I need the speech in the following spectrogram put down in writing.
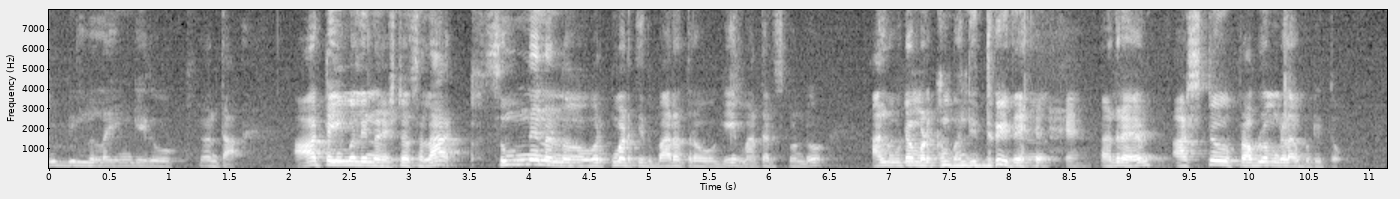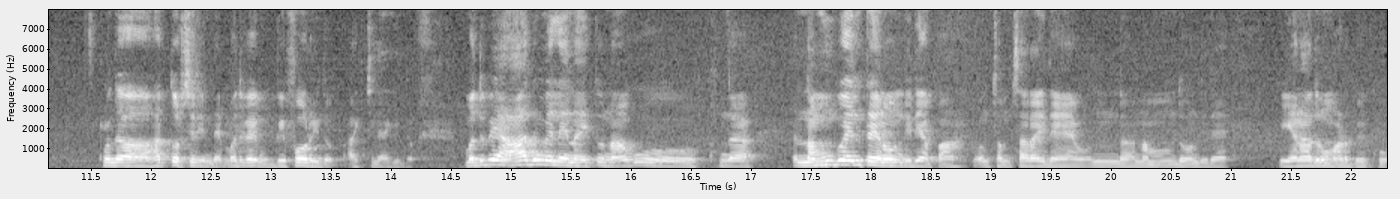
ದುಡ್ಡಿಲ್ಲಲ್ಲ ಹೆಂಗಿದು ಅಂತ. ಆ ಟೈಮಲ್ಲಿ ನಾನು ಎಷ್ಟೋ ಸಲ ಸುಮ್ಮನೆ ನಾನು ವರ್ಕ್ ಮಾಡ್ತಿದ್ದು ಭಾರತ್ರ ಹತ್ರ ಹೋಗಿ ಮಾತಾಡಿಸ್ಕೊಂಡು ಅಲ್ಲಿ ಊಟ ಮಾಡ್ಕೊಂಡು ಬಂದಿದ್ದು ಇದೆ. ಆದರೆ ಅಷ್ಟು ಪ್ರಾಬ್ಲಮ್ಗಳಾಗ್ಬಿಟ್ಟಿತ್ತು. ಒಂದು ಹತ್ತು ವರ್ಷದ ಹಿಂದೆ ಮದುವೆ ಬಿಫೋರ್ ಇದು ಆ್ಯಕ್ಚುಲಿ ಆಗಿದ್ದು. ಮದುವೆ ಆದಮೇಲೆ ಏನಾಯಿತು ನಾವು ನಮಗೂ ಅಂತ ಏನೋ ಒಂದಿದೆಯಪ್ಪ ಒಂದು ಸಂಸಾರ ಇದೆ ಒಂದು ನಮ್ಮದು ಒಂದಿದೆ. ಏನಾದರೂ ಮಾಡಬೇಕು,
